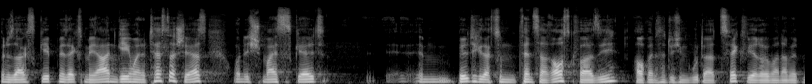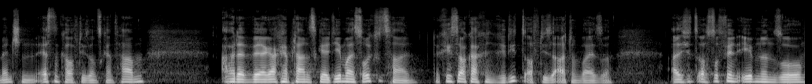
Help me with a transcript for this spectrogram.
Wenn du sagst, gib mir 6 Milliarden gegen meine Tesla-Shares und ich schmeiß das Geld im bildlich gesagt zum Fenster raus quasi, auch wenn es natürlich ein guter Zweck wäre, wenn man damit Menschen Essen kauft, die sonst keins haben. Aber da wäre gar kein Plan, das Geld jemals zurückzuzahlen. Da kriegst du auch gar keinen Kredit auf diese Art und Weise. Also ich finde es auf so vielen Ebenen so.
